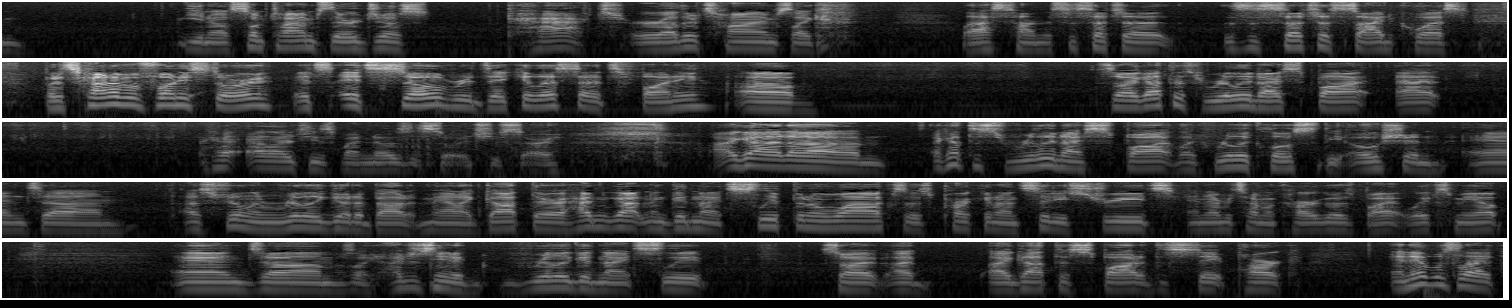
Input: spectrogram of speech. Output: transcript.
you know, sometimes they're just packed, or other times, like last time. This is such a this is such a side quest, but it's kind of a funny story. It's it's so ridiculous that it's funny. Um, so I got this really nice spot at. I got allergies. My nose is so itchy. Sorry. I got um I got this really nice spot, like really close to the ocean, and um, I was feeling really good about it, man. I got there. I hadn't gotten a good night's sleep in a while because I was parking on city streets, and every time a car goes by, it wakes me up. And um, I was like, I just need a really good night's sleep. So I, I I got this spot at the state park, and it was like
